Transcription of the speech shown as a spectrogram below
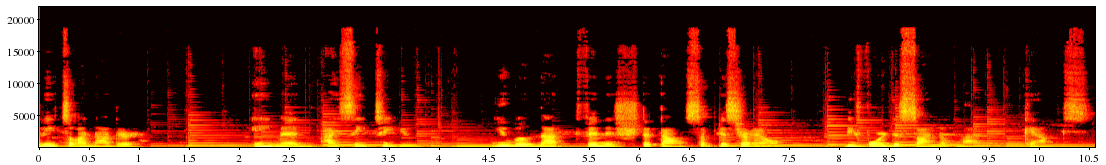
flee to another. Amen, I say to you, you will not finish the towns of Israel before the Son of Man comes.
